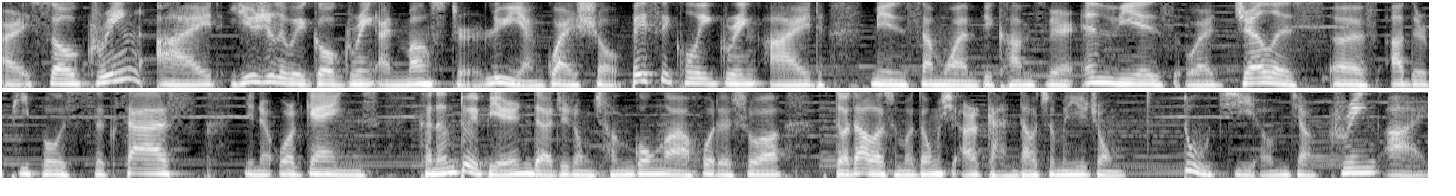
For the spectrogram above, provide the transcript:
Alright, so green-eyed, usually we go green-eyed monster, 绿眼怪兽. Basically, green-eyed means someone becomes very envious or jealous of other people's success, you know, or gains. 可能对别人的这种成功啊，或者说得到了什么东西而感到这么一种妒忌，我们叫 green-eyed。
